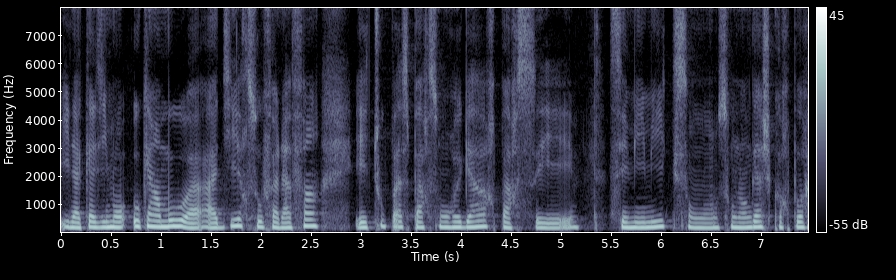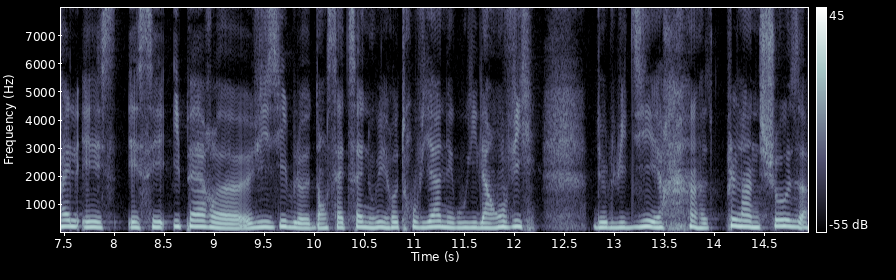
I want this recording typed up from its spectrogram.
il n'a quasiment aucun mot à, dire sauf à la fin et tout passe par son regard, par ses, mimiques, son, langage corporel et, et c'est hyper visible dans cette scène où il retrouve Yann et où il a envie de lui dire plein de choses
